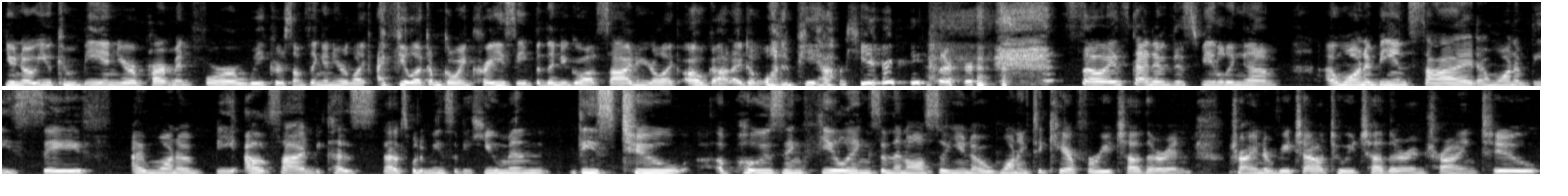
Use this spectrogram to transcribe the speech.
you know you can be in your apartment for a week or something and you're like i feel like i'm going crazy but then you go outside and you're like oh god i don't want to be out here either so it's kind of this feeling of I want to be inside. I want to be safe. I want to be outside because that's what it means to be human. These two opposing feelings, and then also, you know, wanting to care for each other and trying to reach out to each other and trying to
